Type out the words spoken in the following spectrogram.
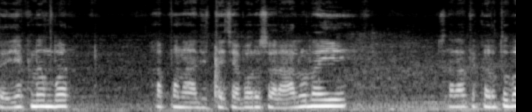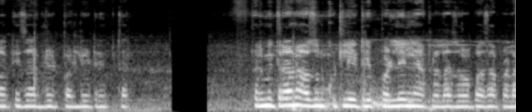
तर एक नंबर आपण आधी त्याच्या भरोश्यावर आलो नाही आहे चला आता करतो बाकीचं अपडेट पडली ट्रिप तर. तर मित्रांनो अजून कुठली ट्रिप पडलेली नाही आपल्याला. जवळपास आपल्याला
